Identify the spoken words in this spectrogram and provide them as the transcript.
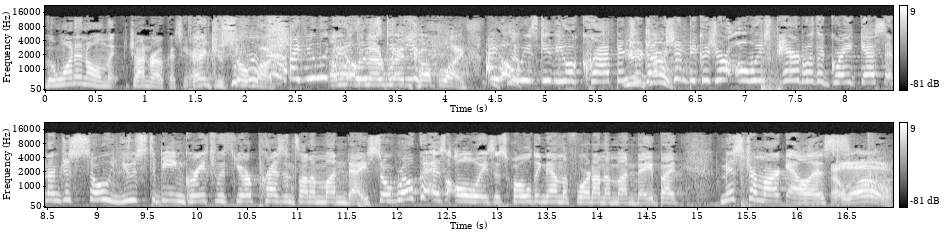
the one and only John Rocha's here. Thank you so much. I feel like I'm I living that red you- cup life. I always give you a crap You introduction because you're always paired with a great guest, and I'm just so used to being graced with your presence on a Monday. So Rocha, as always, is holding down the fort on a Monday. But Mr. Mark Ellis, Hello.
